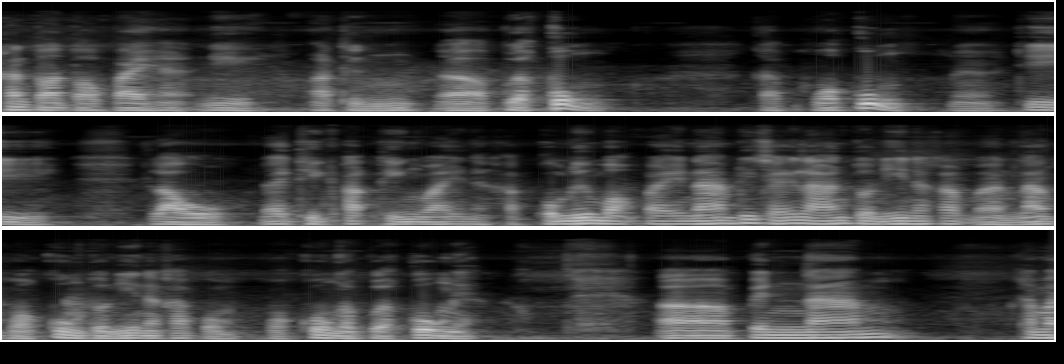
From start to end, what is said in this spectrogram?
ขั้นตอนต่อไปฮะนี่ มาถึงเปลือกกุ้งกับหัวกุ้งนะที่เราได้ทิ้งพักทิ้งไว้นะครับ ผมลืมบอกไปน้ำที่ใช้ล้างตัวนี้นะครับล้างหัวกุ้งตัวนี้นะครับ ผมหัวกุ้งกับเปลือกกุ้งเนี่ยเป็นน้ำธรรม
